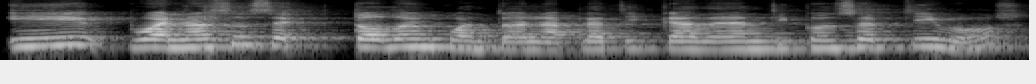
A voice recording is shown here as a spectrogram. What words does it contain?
Y bueno, eso es todo en cuanto a la plática de anticonceptivos.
